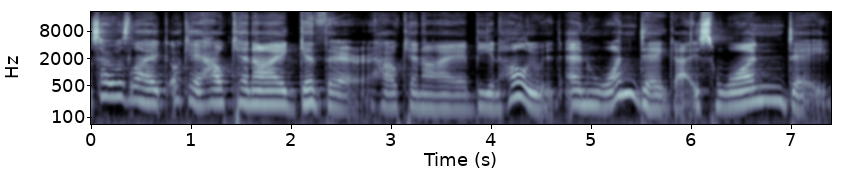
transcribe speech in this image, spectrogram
so I was like, okay, how can I get there? How can I be in Hollywood? And one day, guys, one day,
